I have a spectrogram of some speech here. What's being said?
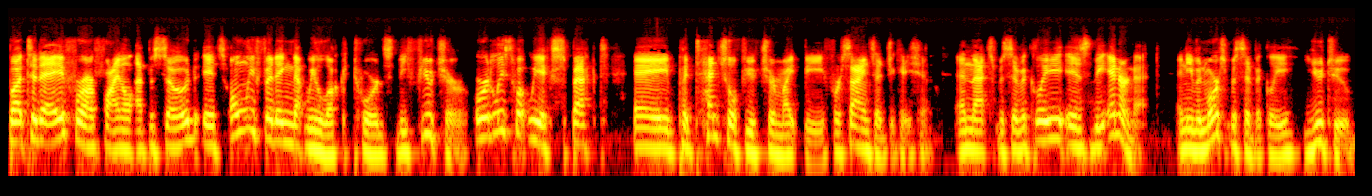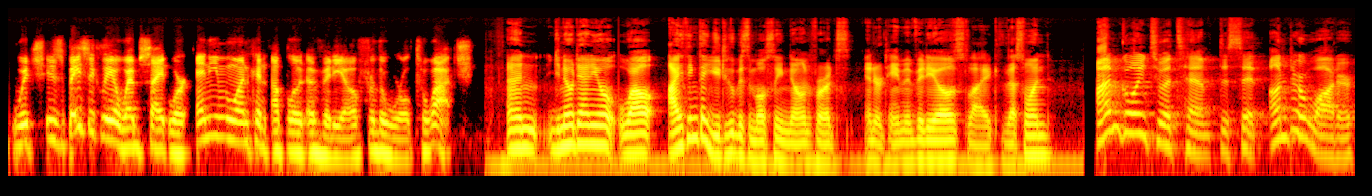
But today, for our final episode, it's only fitting that we look towards the future, or at least what we expect a potential future might be for science education. And that specifically is the internet, and even more specifically, YouTube, which is basically a website where anyone can upload a video for the world to watch. And you know, Daniel, while I think that YouTube is mostly known for its entertainment videos like this one, I'm going to attempt to sit underwater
